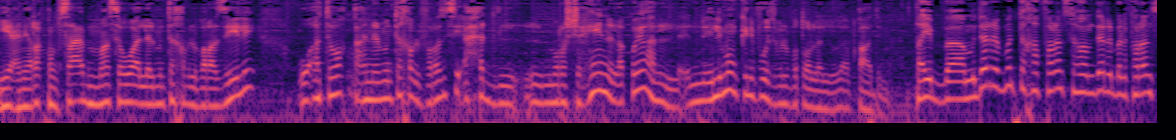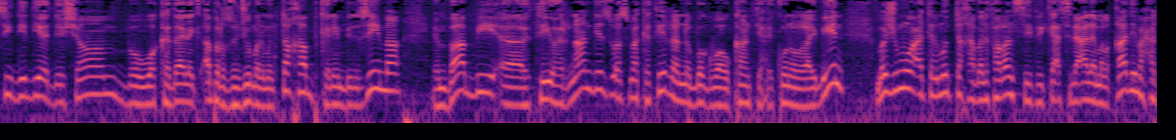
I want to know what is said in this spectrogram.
يعني رقم صعب ما سواه إلا المنتخب البرازيلي. وأتوقع أن المنتخب الفرنسي أحد المرشحين الأقوياء اللي ممكن يفوز بالبطولة القادمة. طيب مدرب منتخب فرنسا هو مدرب الفرنسي ديديه ديشامب وكذلك أبرز نجوم المنتخب كريم بنزيما إمبابي آه، ثيو هرنانديز وأسماء كثير لأنه بوجبا وكانتي حيكونوا غايبين مجموعة المنتخب الفرنسي في كأس العالم القادمة حت-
